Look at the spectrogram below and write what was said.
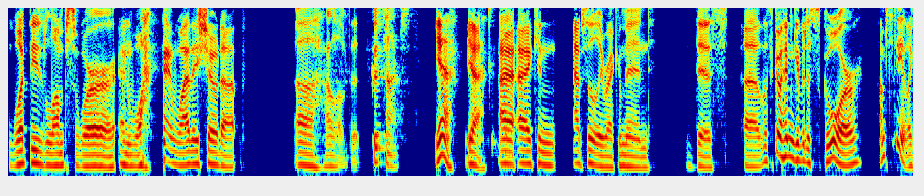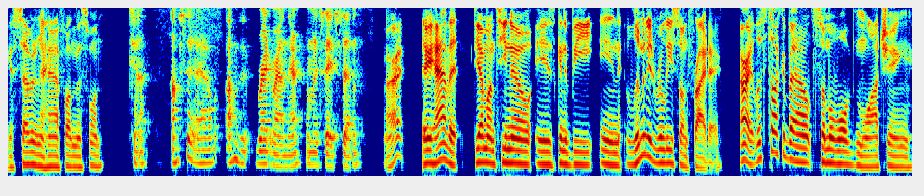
what these lumps were and why why they showed up. Uh I loved it. Good times. Yeah, yeah. Times. I, I can absolutely recommend this. Uh, let's go ahead and give it a score. I'm sitting at like a seven and a half on this one. Okay. I'm sitting. I'm- I'm right around there. I'm going to say a seven. All right. There you have it. Diamantino is going to be in limited release on Friday. All right. Let's talk about some of what we've been watching.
